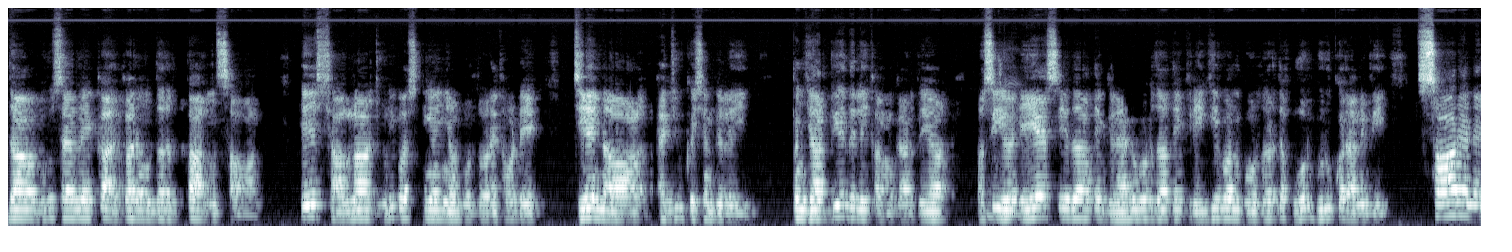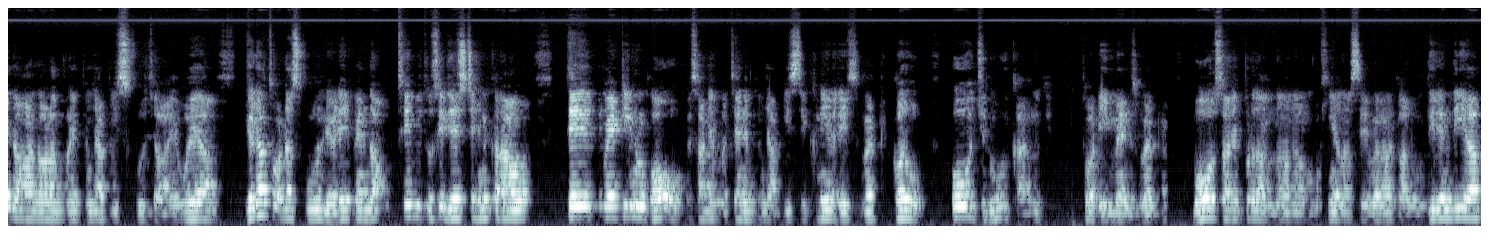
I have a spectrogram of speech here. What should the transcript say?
ਦਾ ਗੁਰੂ ਸਾਹਿਬ ਨੇ ਘਰ ਘਰ ਅੰਦਰ ਧਰਮਸਾਲ ਇਹ ਸ਼ਾਲਾ ਯੂਨੀਵਰਸਿਟੀਆਂ ਆ ਗੁਰਦੁਆਰੇ ਤੁਹਾਡੇ ਜੇ ਨਾਲ ਐਜੂਕੇਸ਼ਨ ਦੇ ਲਈ ਪੰਜਾਬੀਆਂ ਦੇ ਲਈ ਕੰਮ ਕਰਦੇ ਆ ਅਸੀਂ। ਏਐਸਏ ਦਾ ਤੇ ਗ੍ਰੈਂਡਵੁੱਡ ਦਾ ਤੇ ਕ੍ਰੀਗੀਵਨ ਗੁਰਦੁਆਰੇ ਤੇ ਹੋਰ ਗੁਰੂ ਘਰਾਂ ਨੇ ਵੀ ਸਾਰਿਆਂ ਨੇ ਨਾਲ ਨਾਲ ਆਪਣੇ ਪੰਜਾਬੀ ਸਕੂਲ ਚਲਾਏ ਹੋਏ ਆ। ਜਿਹੜਾ ਤੁਹਾਡਾ ਸਕੂਲ ਨੇੜੇ ਪੈਂਦਾ ਉੱਥੇ ਵੀ ਤੁਸੀਂ ਰਜਿਸਟ੍ਰੇਸ਼ਨ ਕਰਾਓ ਤੇ ਕਮੇਟੀ ਨੂੰ ਕਹੋ ਕਿ ਸਾਡੇ ਬੱਚਿਆਂ ਨੇ ਪੰਜਾਬੀ ਸਿੱਖਣੀ ਅਰੇਂਜਮੈਂਟ ਕਰੋ ਉਹ ਜ਼ਰੂਰ ਕਰਨਗੇ। ਤੁਹਾਡੀ ਮੈਨੇਜਮੈਂਟ ਬਹੁਤ ਸਾਰੇ ਪ੍ਰਧਾਨਾਂ ਨਾਲ ਮੁਖੀਆਂ ਨਾਲ ਸੇਵਾ ਨਾਲ ਗੱਲ ਹੁੰਦੀ ਰਹਿੰਦੀ ਆ।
